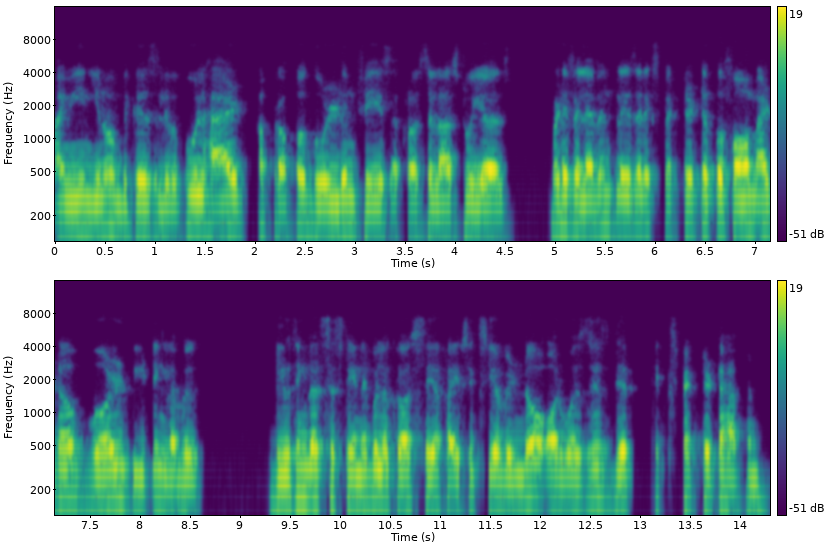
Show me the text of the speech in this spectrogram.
I mean, you know, because Liverpool had a proper golden phase across the last two years. But if 11 players are expected to perform at a world-beating level, do you think that's sustainable across, say, a five, six-year window, or was this dip expected to happen?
